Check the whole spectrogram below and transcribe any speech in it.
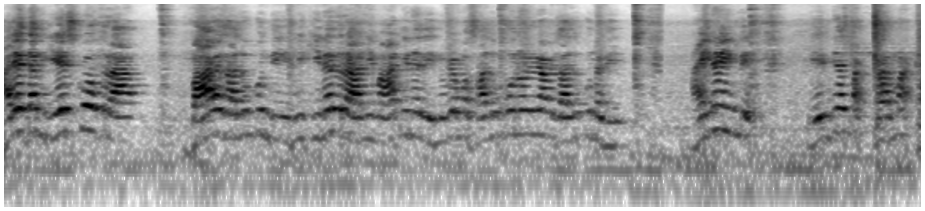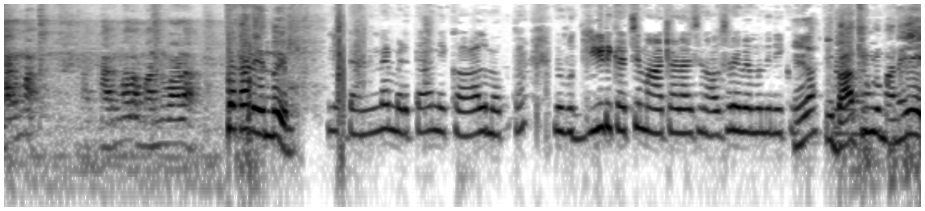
అరే దాన్ని చేసుకోకురా బాగా చదువుకుంది నీకు ఇనదురా నీ మాట వినది నువ్వేమో చదువుకోను ఆమె చదువుకున్నది. అయినా ఇంలే ఏం చేస్తా? కర్మ కర్మ. ఆ కర్మల మన్నువాడ ఏందో ఏమో. నీకు దండం పెడతా నీ కాలు మొక్క నువ్వు గీడికి వచ్చి మాట్లాడాల్సిన అవసరం ఏముంది నీకు? ఈ బాత్రూమ్లో మనయే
